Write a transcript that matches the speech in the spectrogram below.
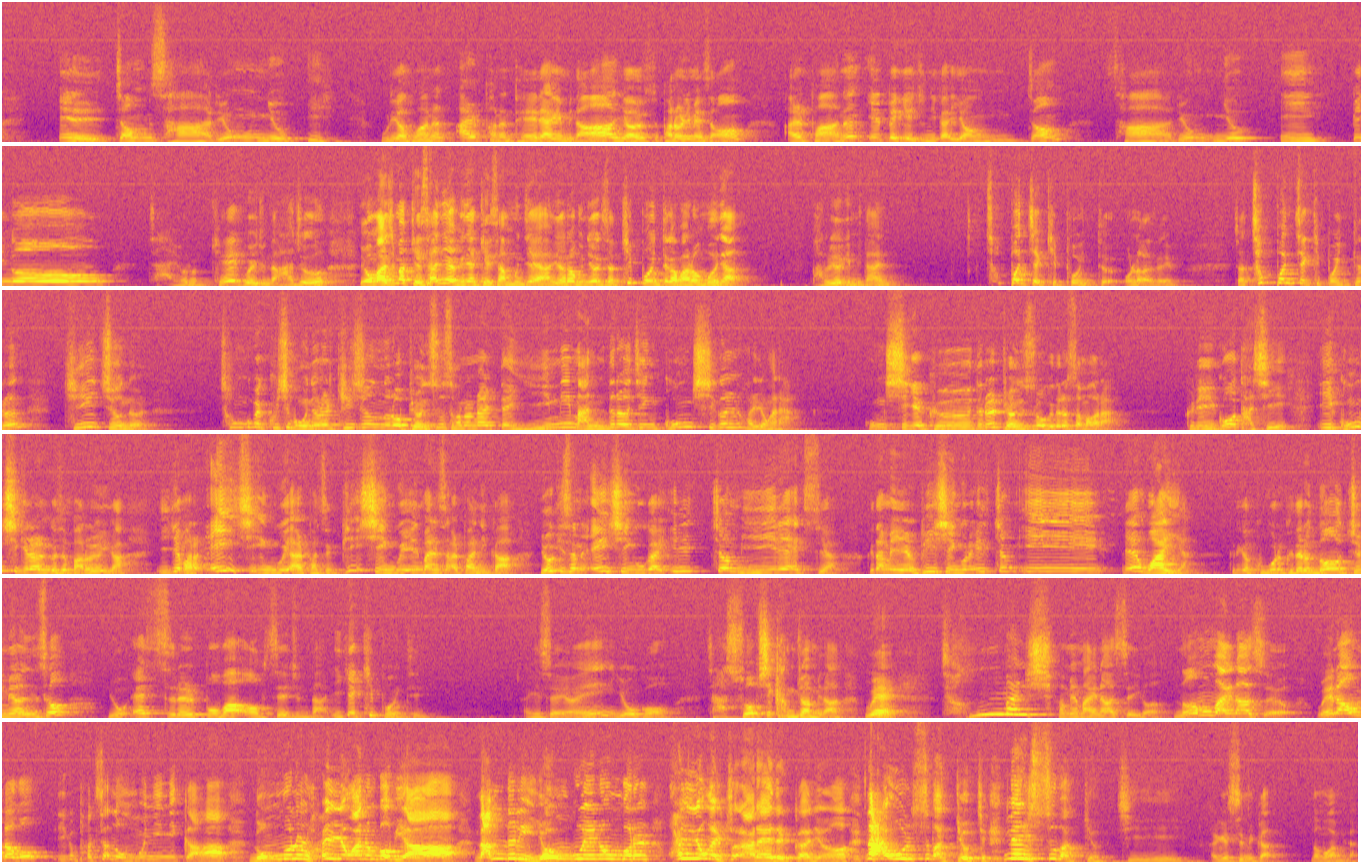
1.4662 우리가 구하는 알파는 대략입니다. 여- 반올림에서 알파는 1 빼기 해주니까 0.4662 빙고 자, 이렇게 구해준다. 아주 요 마지막 계산이야. 그냥 계산 문제야. 여러분 여기서 키포인트가 바로 뭐냐? 바로 여기입니다. 첫 번째 키포인트 올라가세요. 자, 첫 번째 키포인트는 기준을 1995년을 기준으로 변수 선언할 때 이미 만들어진 공식을 활용하라. 공식의 그들을 변수로 그대로 써먹어라. 그리고 다시 이 공식이라는 것은 바로 여기가 이게 바로 H 인구의 알파승, BC 인구의 1 마이너스 알파니까 여기서는 H 인구가 1.21의 X야. 그 다음에 BC 인구는 1.1의 Y야. 그러니까 그거를 그대로 넣어주면서 요 S를 뽑아 없애준다. 이게 키포인트. 알겠어요? 이? 요거. 자, 수없이 강조합니다. 왜? 정말 시험에 많이 나왔어요, 이거. 너무 많이 나왔어요. 왜 나온다고? 이거 박사 논문이니까 논문을 활용하는 법이야. 남들이 연구해 놓은 거를 활용할 줄 알아야 될 거 아니야. 나올 수밖에 없지. 낼 수밖에 없지. 알겠습니까? 넘어갑니다.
